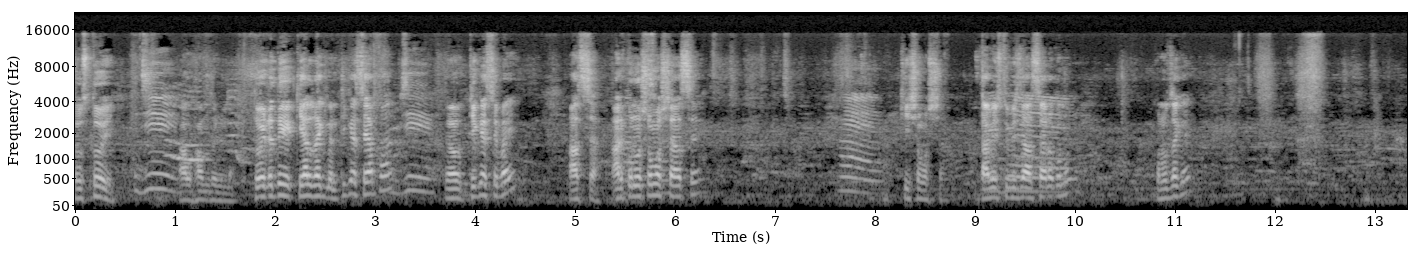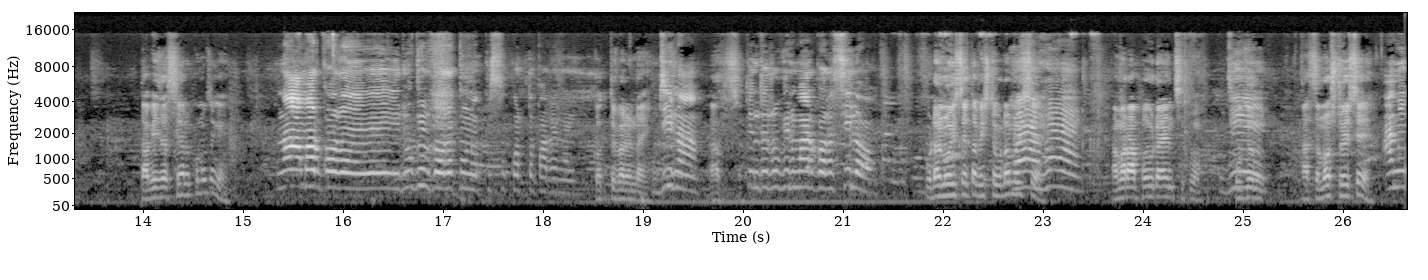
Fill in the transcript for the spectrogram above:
সুস্থই? জি। আলহামদুলিল্লাহ। তো এটার দিকে খেয়াল রাখবেন ঠিক আছে আপা? জি। ঠিক আছে ভাই? আচ্ছা আর কোনো সমস্যা আছে? হ্যাঁ। কি সমস্যা? তাবিজ টুবিজ আছে আর কোনো? কোনো জায়গায়? তাবিজ আছে আর কোনো জায়গায়? না আমার ঘরে এই রুগীর ঘরে কোনো কিছু করতে পারে নাই। করতে পারে নাই? জি না। আচ্ছা। কিন্তু রুগীর মার ঘরে ছিল। ওঠানো হয়েছে তাবিজটা ওঠানো হয়েছে? হ্যাঁ হ্যাঁ। আমার আপা ওটা আনছে তো। জি। আচ্ছা নষ্ট হয়েছে? আমি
